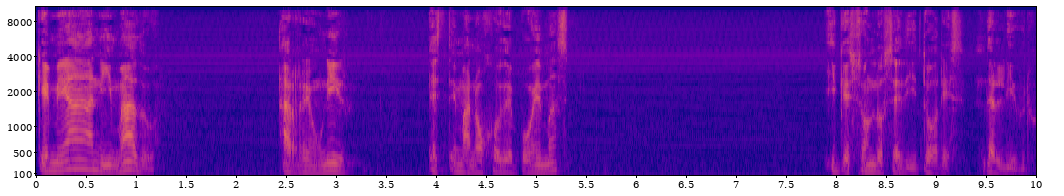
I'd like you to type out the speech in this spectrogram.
que me ha animado a reunir este manojo de poemas y que son los editores del libro.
